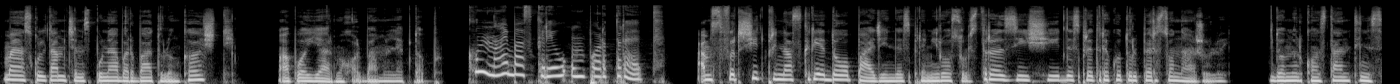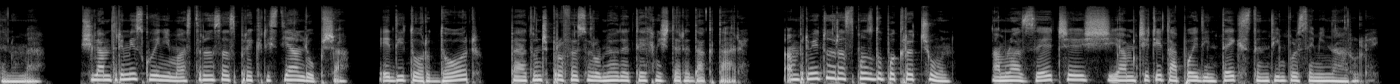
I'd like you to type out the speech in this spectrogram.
mai ascultam ce-mi spunea bărbatul în căști, apoi iar mă holbam în laptop. Cum naiba scriu un portret? Am sfârșit prin a scrie două pagini despre mirosul străzii și despre trecutul personajului. Domnul Constantin se numea. Și l-am trimis cu inima strânsă spre Cristian Lupșa, editor DOR, pe atunci profesorul meu de tehnici de redactare. Am primit un răspuns după Crăciun. Am luat 10 și am citit apoi din text în timpul seminarului.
